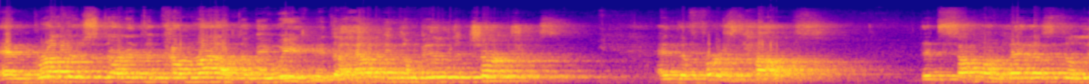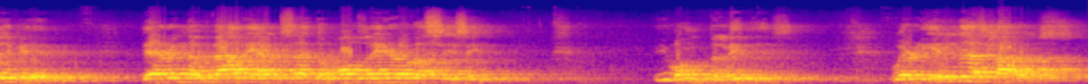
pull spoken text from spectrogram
And brothers started to come around to be with me, to help me to build the churches. And the first house that someone let us to live in, there in the valley outside the walls here of Assisi, you won't believe this. We're in that house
